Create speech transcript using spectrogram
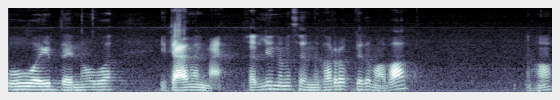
وهو يبدأ إن هو يتعامل معاها خلينا مثلا نجرب كده مع بعض. أهو.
